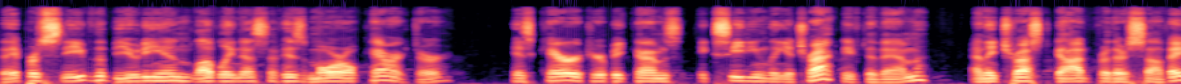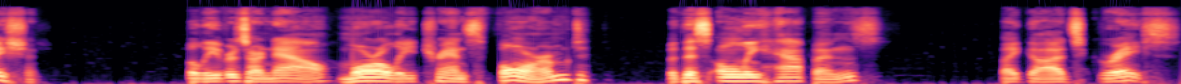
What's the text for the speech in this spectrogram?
they perceive the beauty and loveliness of his moral character. His character becomes exceedingly attractive to them, and they trust God for their salvation. Believers are now morally transformed, but this only happens by God's grace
